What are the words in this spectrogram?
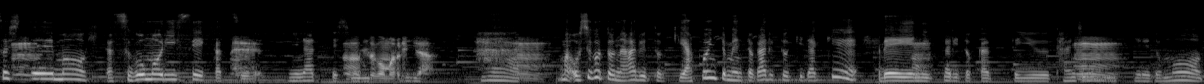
そしてもう巣ごもり生活になってしまって。はい、まあ、お仕事のある時アポイントメントがある時だけ霊園に行ったりとかっていう感じなんですけれども、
